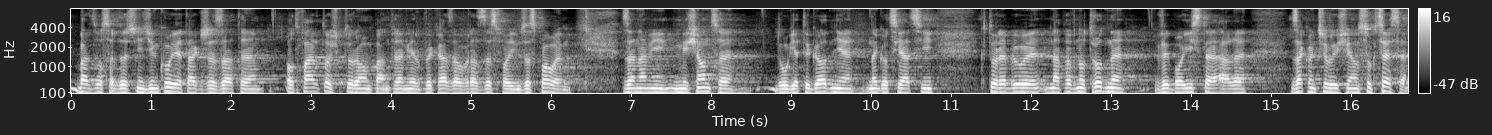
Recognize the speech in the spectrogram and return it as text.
bardzo serdecznie dziękuję także za tę otwartość, którą pan premier wykazał wraz ze swoim zespołem. Za nami miesiące, długie tygodnie negocjacji, które były na pewno trudne, wyboiste, ale zakończyły się sukcesem.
